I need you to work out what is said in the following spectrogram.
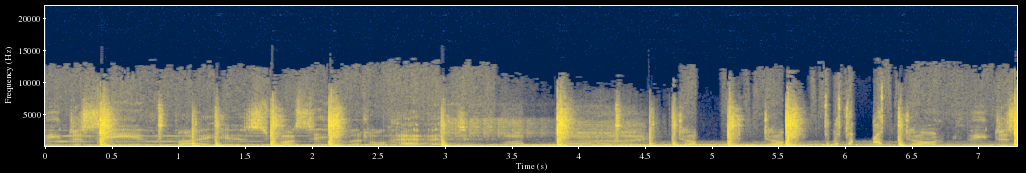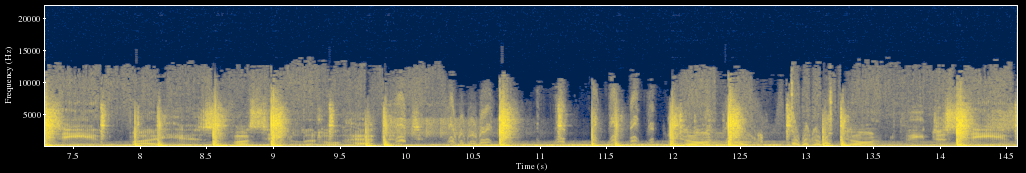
be deceived by his fussy little habit. Don't, don't, don't be deceived by his fussy little habit. Don't, don't, don't be deceived.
